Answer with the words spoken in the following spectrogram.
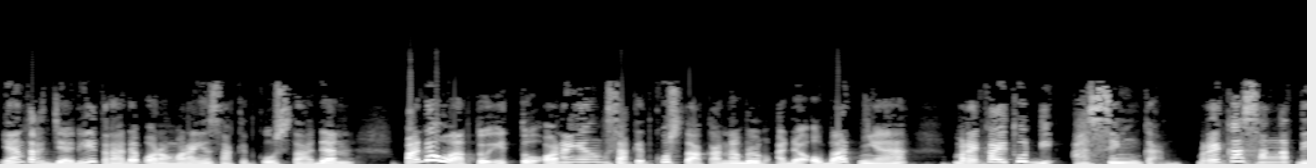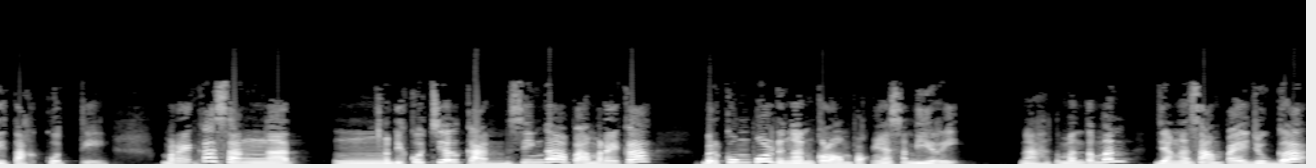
yang terjadi terhadap orang-orang yang sakit kusta. Dan pada waktu itu orang yang sakit kusta karena belum ada obatnya, mereka itu diasingkan. Mereka sangat ditakuti. Mereka sangat mm, dikucilkan. Sehingga apa? Mereka berkumpul dengan kelompoknya sendiri. Nah teman-teman jangan sampai juga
